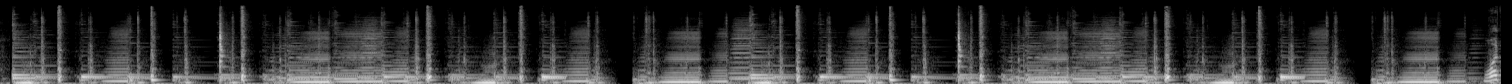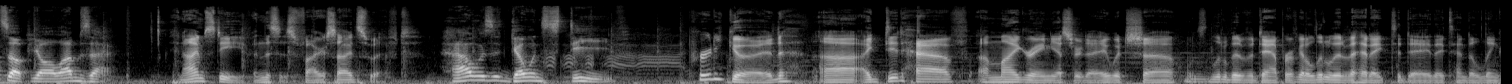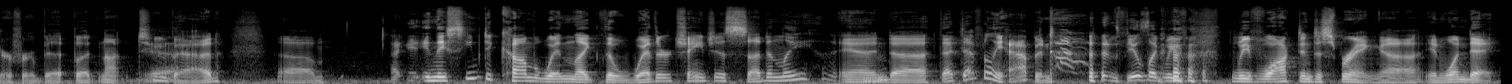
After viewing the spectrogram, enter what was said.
What's up, y'all? I'm Zach. And I'm Steve, and this is Fireside Swift. How is it going, Steve? Pretty good. Uh, I did have a migraine yesterday, which uh, was a little bit of a damper. I've got a little bit of a headache today. They tend to linger for a bit, but not too Yeah. bad. Um, and they seem to come when like the weather changes suddenly, and uh, that definitely happened. it feels like we've we've walked into spring uh, in one day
